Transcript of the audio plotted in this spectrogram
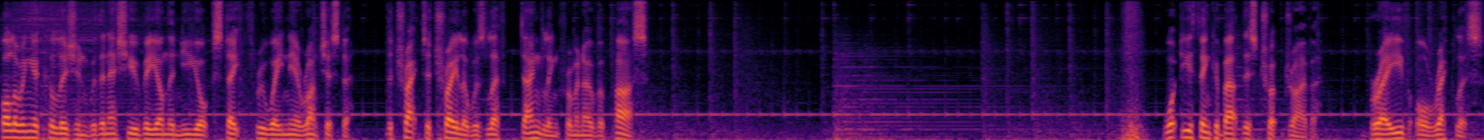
Following a collision with an SUV on the New York State Thruway near Rochester, the tractor trailer was left dangling from an overpass. What do you think about this truck driver? Brave or reckless.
